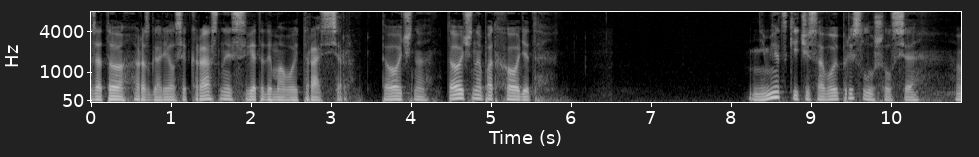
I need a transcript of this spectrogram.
Зато разгорелся красный светодымовой трассер. Точно, точно подходит. Немецкий часовой прислушался. В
